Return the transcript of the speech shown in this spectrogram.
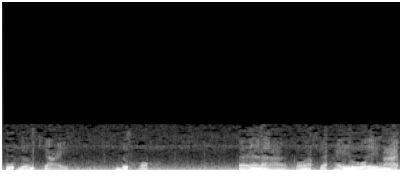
พูดเรื่องใจดยเฉพาะแต่หนาก็จะให้รวยง่าย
